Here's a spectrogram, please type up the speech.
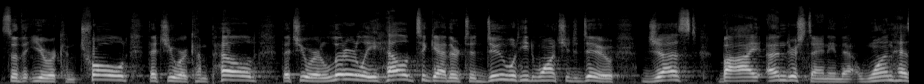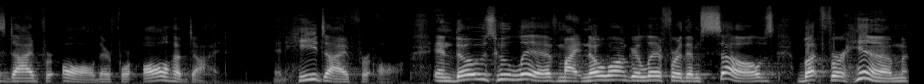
so that you are controlled, that you are compelled, that you are literally held together to do what He'd want you to do just by understanding that one has died for all, therefore all have died, and He died for all and those who live might no longer live for themselves, but for him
